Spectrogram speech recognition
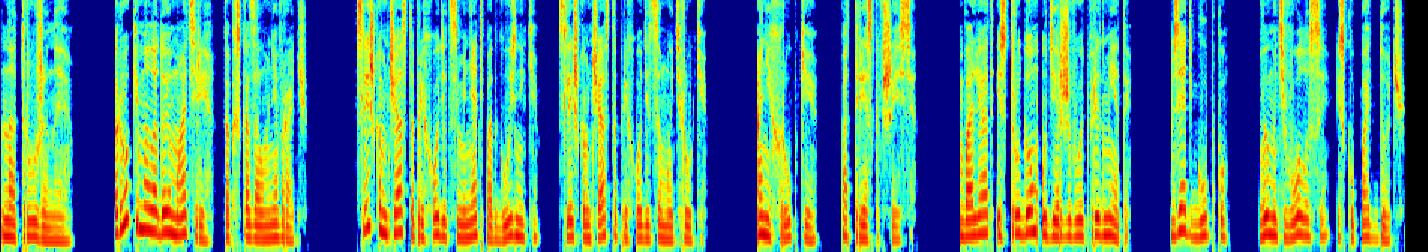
Натруженные. Руки молодой матери, как сказал мне врач. Слишком часто приходится менять подгузники, слишком часто приходится мыть руки. Они хрупкие, потрескавшиеся. Болят и с трудом удерживают предметы. Взять губку, вымыть волосы, искупать дочь.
